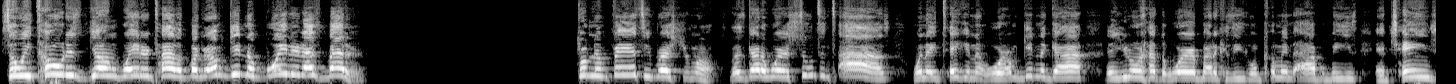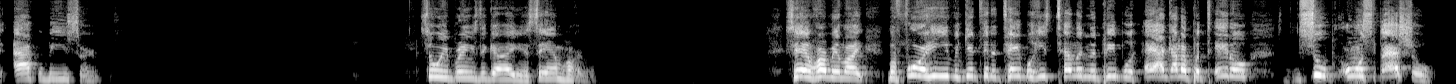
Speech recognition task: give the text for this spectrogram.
So he told his young waiter, Tyler Buchner, I'm getting a waiter that's better. From them fancy restaurants. That's got to wear suits and ties when they taking the order. I'm getting a guy, and you don't have to worry about it because he's gonna come into Applebee's and change Applebee's service. So he brings the guy in, Sam Hartman. Sam Hartman, like before he even get to the table, he's telling the people, "Hey, I got a potato soup on special."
